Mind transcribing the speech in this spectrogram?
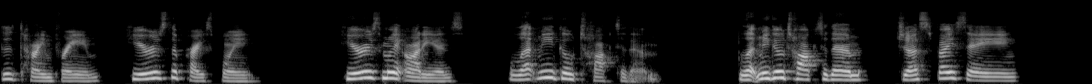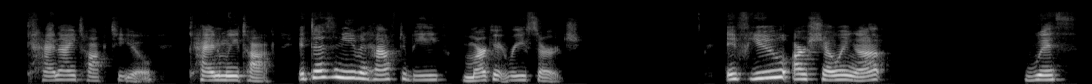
the time frame. Here's the price point. Here is my audience. Let me go talk to them. Let me go talk to them just by saying, Can I talk to you? Can we talk? It doesn't even have to be market research. If you are showing up with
